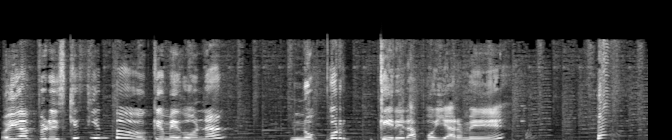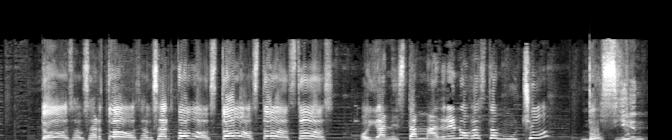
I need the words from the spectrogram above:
Oigan, pero es que siento que me donan no por querer apoyarme, ¿eh? Todos, a usar todos, a usar todos, todos, todos, todos. Oigan, ¿esta madre no gasta mucho? ¿200?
